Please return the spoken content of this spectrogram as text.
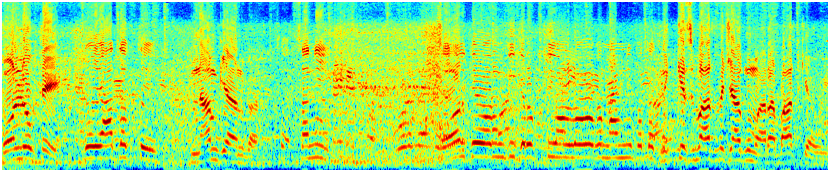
कौन लोग थे? जो यादव थे। नाम क्या है उनका? सनी। सनी थे और उनकी ग्रुप थी उन लोगों का नाम नहीं पता था। किस बात पे चाकू मारा? बात क्या हुई?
